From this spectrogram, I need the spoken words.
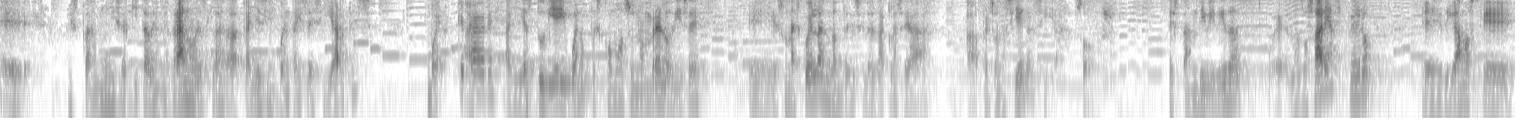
Eh, está muy cerquita de Medrano, es la calle 56 y Artes. Bueno, Qué padre. Ahí, estudié y bueno, pues como su nombre lo dice, eh, es una escuela en donde se les da clase a, personas ciegas y a sordos. Están divididas pues, las dos áreas, pero eh, digamos que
